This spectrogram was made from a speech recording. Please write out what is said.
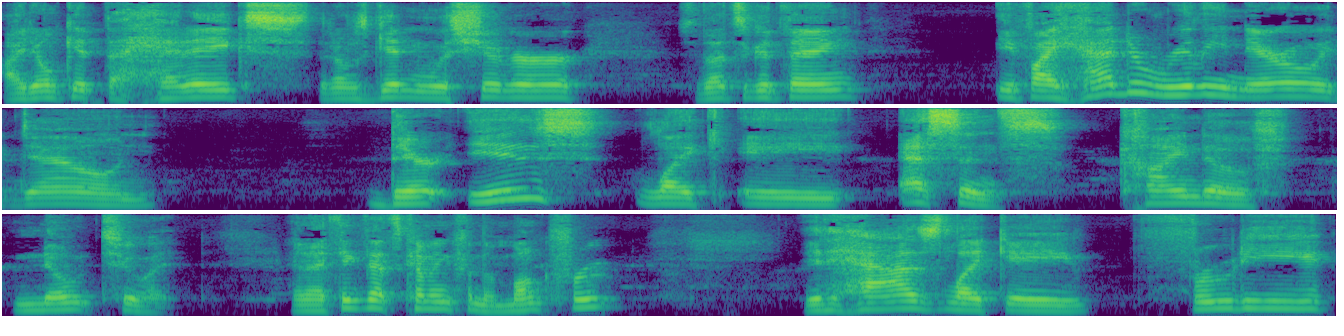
I don't get the headaches that I was getting with sugar. So that's a good thing. If I had to really narrow it down, there is like a essence kind of note to it. And I think that's coming from the monk fruit. It has like a fruity,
